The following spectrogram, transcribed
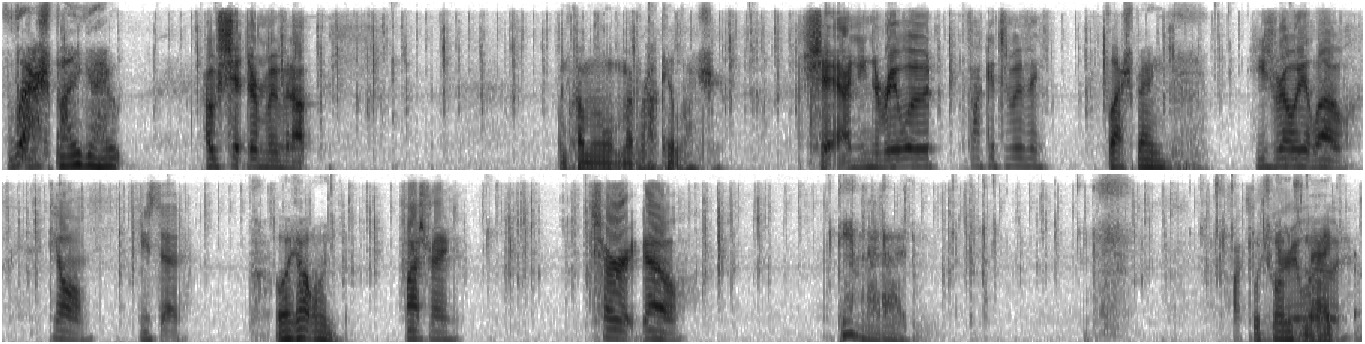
Flashbang out. Oh shit, they're moving up. I'm coming with my rocket launcher. Shit, I need to reload. Fuck, it's moving. Flashbang. He's really low. Kill him. He's dead. Oh, I got one. Flashbang. Turret, go. Damn it, I died. Fucking Which one's reload. Magro?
